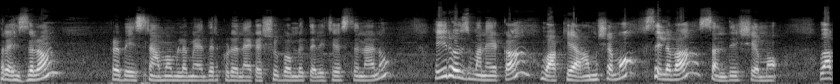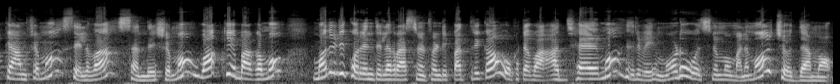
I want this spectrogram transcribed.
ప్రైజ్లో ప్రవేశ నామంలో మీ అందరు కూడా నా యొక్క శుభములు తెలియజేస్తున్నాను. ఈరోజు మన యొక్క వాక్య అంశము శిలవ సందేశము. వాక్యాంశము శిలవ సందేశము. వాక్య భాగము మొదటి కొరింతలకు రాసినటువంటి పత్రిక ఒకటవ అధ్యాయము ఇరవై మూడవ వచనము మనము చూద్దాము.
